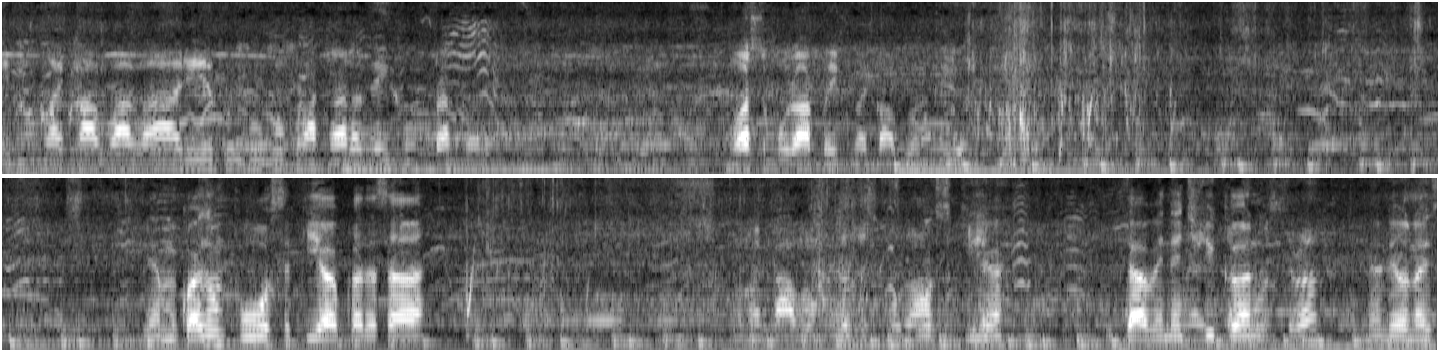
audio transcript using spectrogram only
E não vai cavar lá, a areia que jogou pra cá, ela veio junto pra cá. Nossa o buraco aí que nós cavamos aí, ó. Fizemos quase um poço aqui, ó, por causa dessa. Nós cavamos todo esse buraco aqui. E tava identificando, Tá entendeu? Nós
